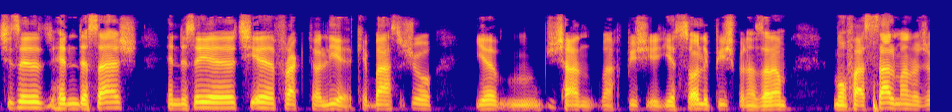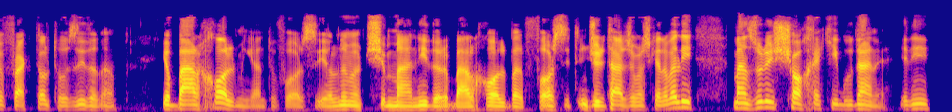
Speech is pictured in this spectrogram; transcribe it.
چیز هندسهش هندسه چیه؟ فرکتالیه که بحثشو یه چند وقت پیش یه سال پیش به نظرم مفصل من راجع فرکتال توضیح دادم. یا برخال میگن تو فارسی. یا نمی‌دونم چه معنی داره برخال به فارسی. اینجوری ترجمهش کردم. ولی منظور شاخکی بودنه. یعنی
